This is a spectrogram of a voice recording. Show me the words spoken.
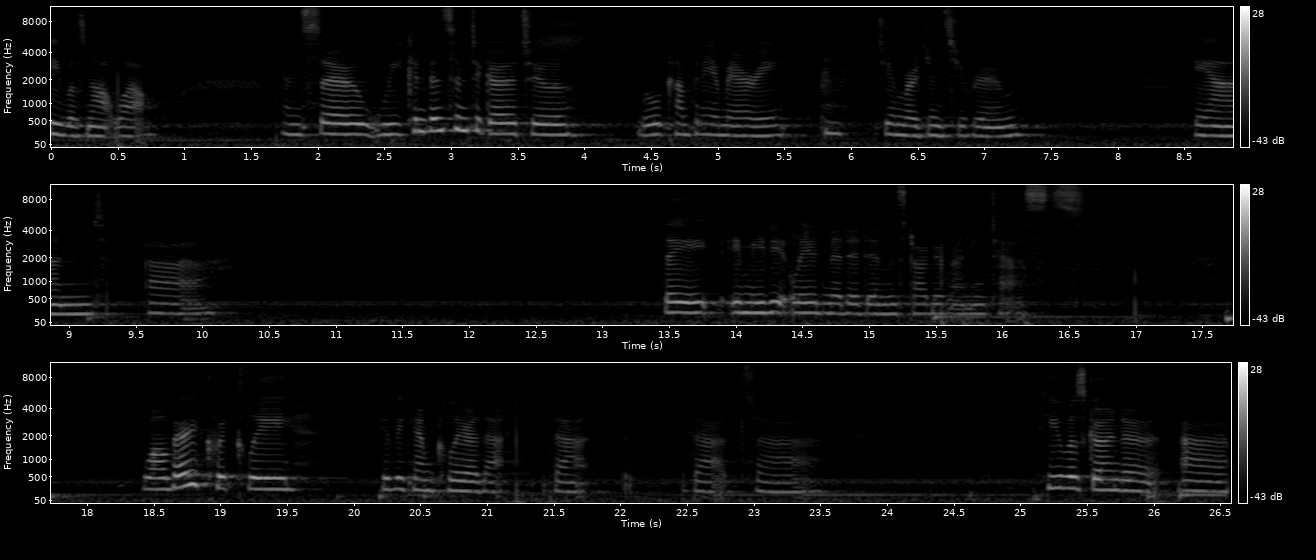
he was not well. And so we convinced him to go to Little Company of Mary, to emergency room, and uh, they immediately admitted him and started running tests. Well, very quickly, it became clear that that that uh, he was going to uh,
